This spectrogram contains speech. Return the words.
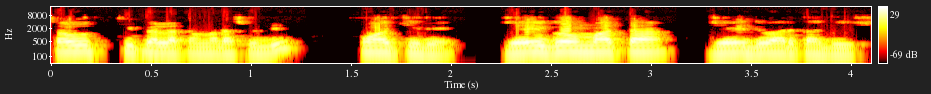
સૌથી પહેલા તમારા સુધી પહોંચી રહે. જય ગૌ માતા, જય દ્વારકાધીશ.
